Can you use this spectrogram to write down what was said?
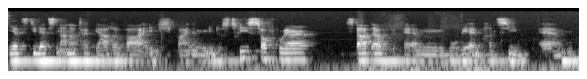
jetzt die letzten anderthalb Jahre war ich bei einem Industriesoftware Startup, ähm, wo wir im Prinzip ähm,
